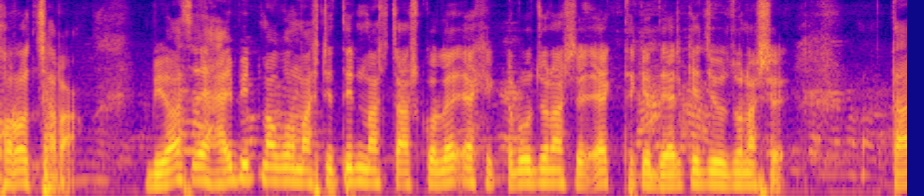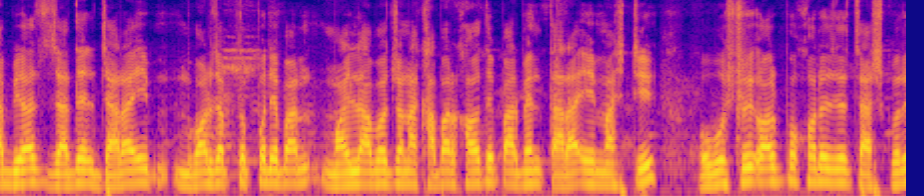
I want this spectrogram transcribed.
খরচ ছাড়া। বিয়াস এই হাইব্রিড মাগুর মাছটি তিন মাস চাষ করলে এক হেক্টর ওজন আসে, এক থেকে দেড় কেজি ওজন আসে। তা বিয়াস যাদের, যারা এই পর্যাপ্ত পরিমাণ ময়লা আবর্জনা খাবার খাওয়াতে পারবেন, তারা এই মাছটি অবশ্যই অল্প খরচে চাষ করে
